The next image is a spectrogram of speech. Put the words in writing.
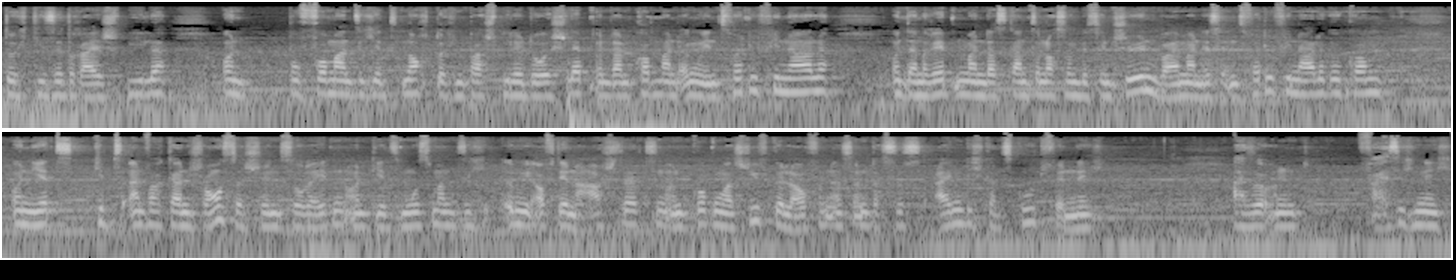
durch diese drei Spiele und bevor man sich jetzt noch durch ein paar Spiele durchschleppt und dann kommt man irgendwie ins Viertelfinale und dann redet man das Ganze noch so ein bisschen schön, weil man ist ins Viertelfinale gekommen. Und jetzt gibt es einfach keine Chance, das schön zu reden und jetzt muss man sich irgendwie auf den Arsch setzen und gucken, was schiefgelaufen ist. Und das ist eigentlich ganz gut, finde ich. Also und weiß ich nicht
